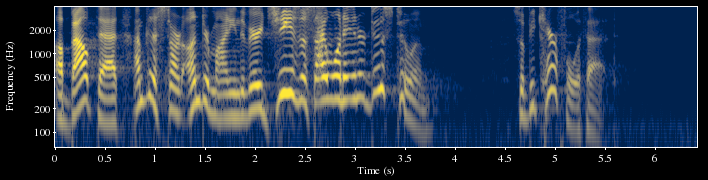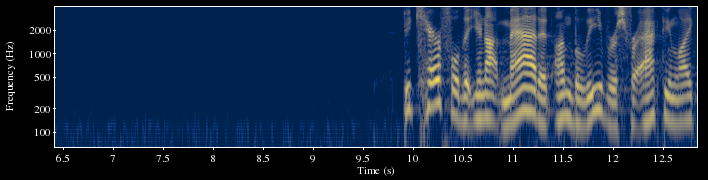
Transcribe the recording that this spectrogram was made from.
about that, I'm going to start undermining the very Jesus I want to introduce to him. So be careful with that. Be careful that you're not mad at unbelievers for acting like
